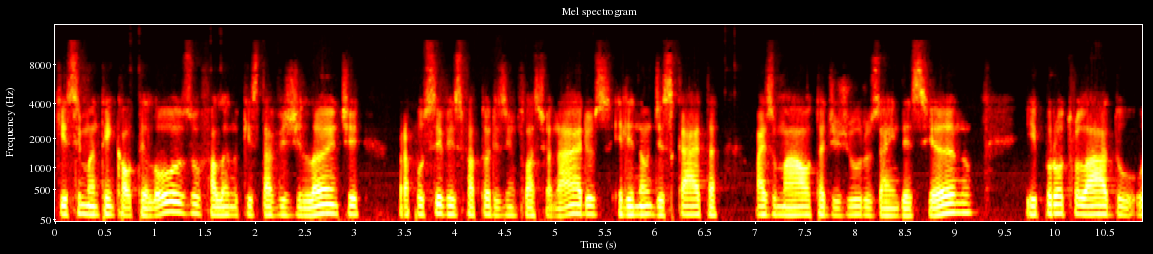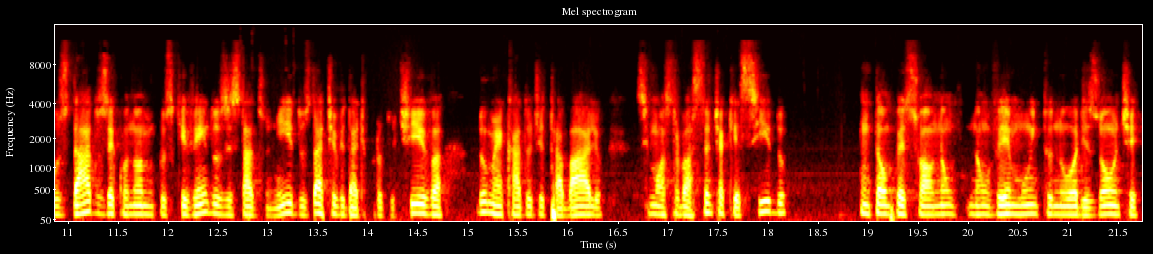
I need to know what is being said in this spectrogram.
que se mantém cauteloso, falando que está vigilante para possíveis fatores inflacionários, ele não descarta mais uma alta de juros ainda esse ano. E, por outro lado, os dados econômicos que vêm dos Estados Unidos, da atividade produtiva, do mercado de trabalho, se mostra bastante aquecido. Então, o pessoal não, não vê muito no horizonte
